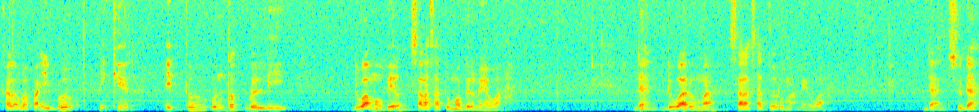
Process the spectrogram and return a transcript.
kalau bapak ibu pikir itu untuk beli dua mobil, salah satu mobil mewah, dan dua rumah, salah satu rumah mewah, dan sudah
